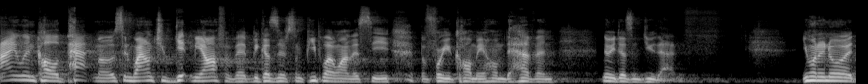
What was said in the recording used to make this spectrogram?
island called Patmos, and why don't you get me off of it because there's some people I want to see before you call me home to heaven? No, he doesn't do that. You want to know what,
